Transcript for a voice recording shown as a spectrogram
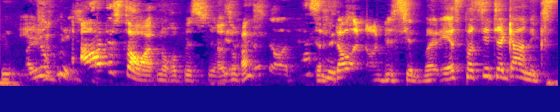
Nee, noch nicht. Ah, das dauert noch ein bisschen. Also, Was? Das dauert, Das das dauert noch ein bisschen, weil erst passiert ja gar nichts.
